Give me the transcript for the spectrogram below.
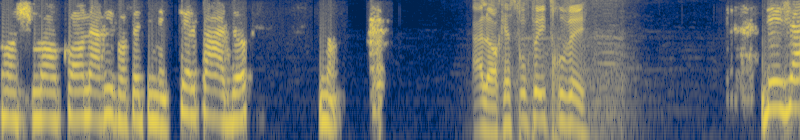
franchement, quand on arrive, on se dit, mais quel paradoxe. Non. Alors, qu'est-ce qu'on peut y trouver? Déjà,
